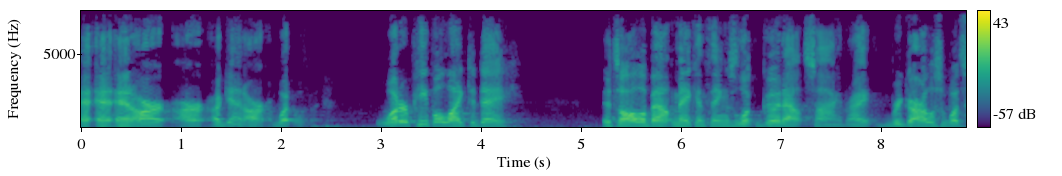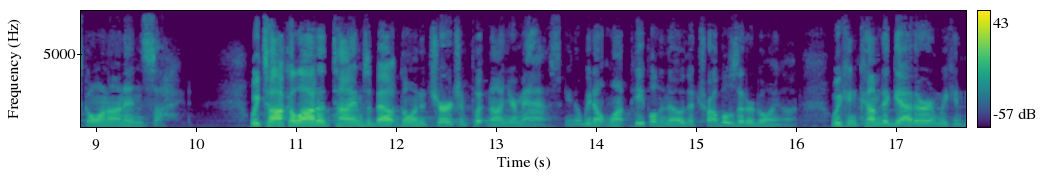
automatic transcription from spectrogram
And, our, our again, our what what are people like today? It's all about making things look good outside, right? Regardless of what's going on inside. We talk a lot of times about going to church and putting on your mask. You know, we don't want people to know the troubles that are going on. We can come together and we can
